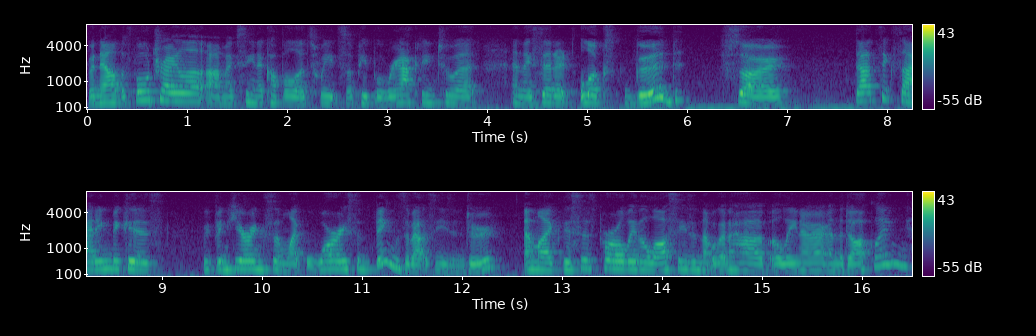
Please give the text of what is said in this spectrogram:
But now the full trailer, um, I've seen a couple of tweets of people reacting to it and they said it looks good. So that's exciting because we've been hearing some like worrisome things about season two. And like this is probably the last season that we're gonna have Alina and the Darkling.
